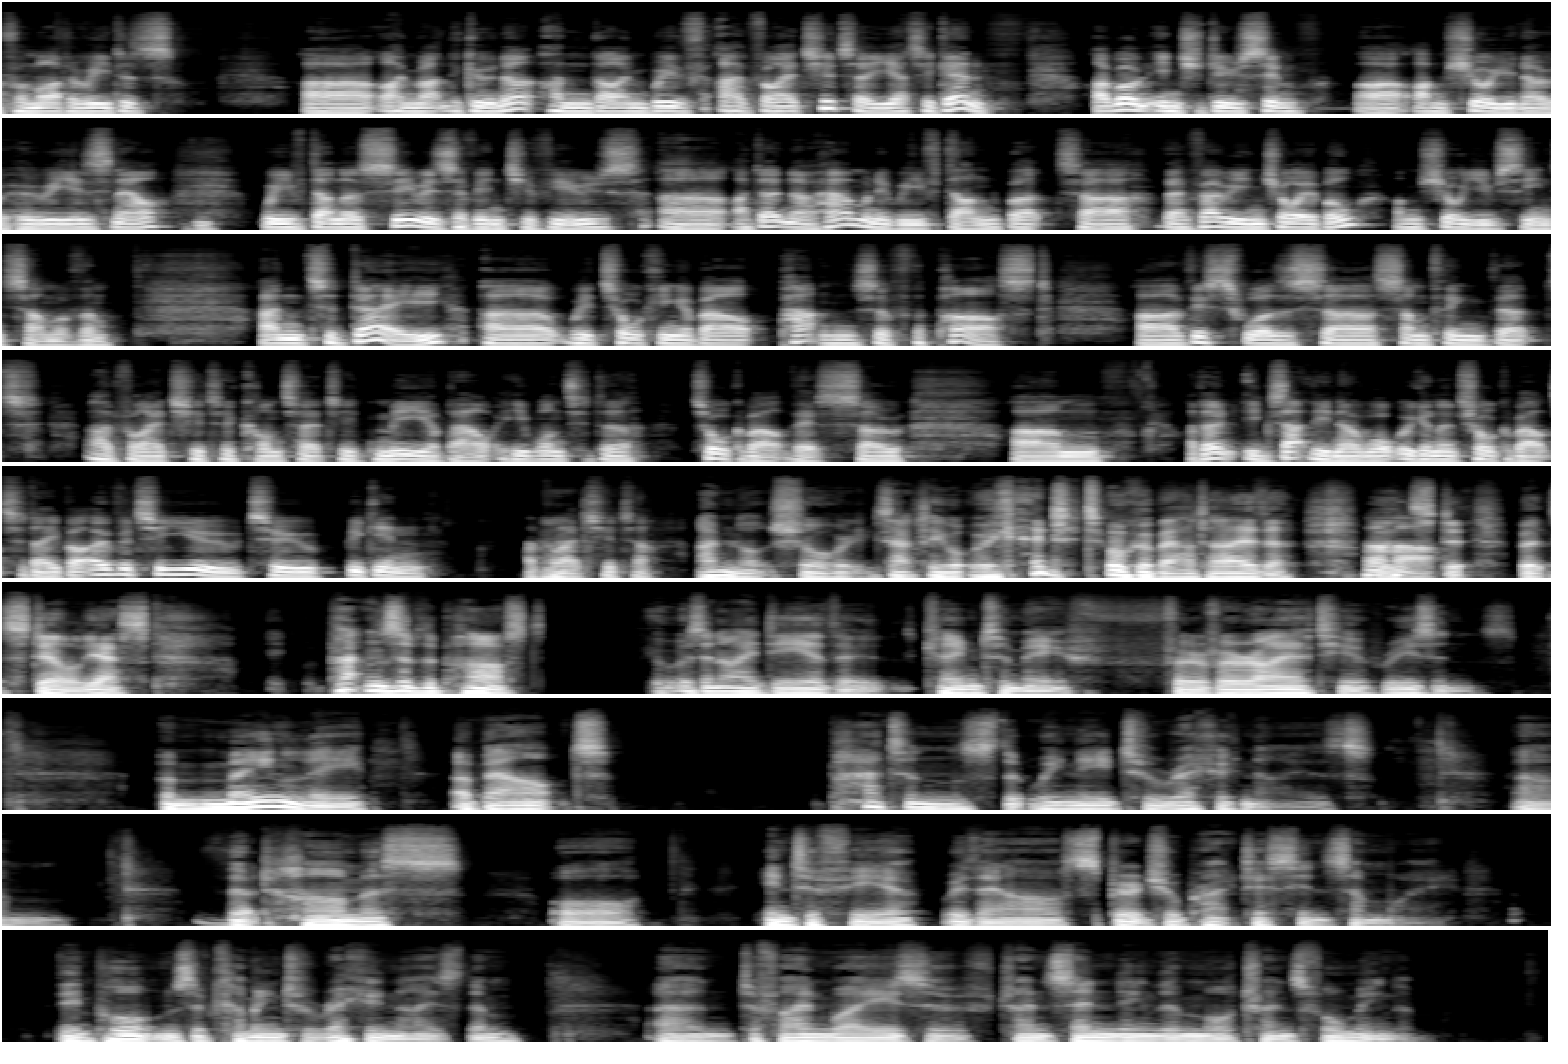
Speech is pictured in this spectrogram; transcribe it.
Advaita readers. Uh, I'm Matt Naguna and I'm with Advait Chitta yet again. I won't introduce him. Uh, I'm sure you know who he is now. Mm. We've done a series of interviews. Uh, I don't know how many we've done, but uh, they're very enjoyable. I'm sure you've seen some of them. And today uh, we're talking about patterns of the past. Uh, this was uh, something that Advait Chitta contacted me about. He wanted to talk about this. So um, I don't exactly know what we're going to talk about today, but over to you to begin. Advait Chitta. I'm not sure exactly what we're going to talk about either, but, st- but still, yes. Patterns of the past. It was an idea that came to me for a variety of reasons, mainly about patterns that we need to recognize um, that harm us or interfere with our spiritual practice in some way. The importance of coming to recognize them and to find ways of transcending them or transforming them.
